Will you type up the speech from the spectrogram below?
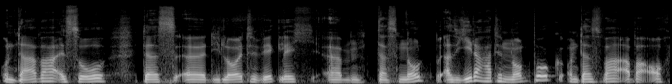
Und da war es so, dass äh, die Leute wirklich ähm, das Notebook, also jeder hatte ein Notebook und das war aber auch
